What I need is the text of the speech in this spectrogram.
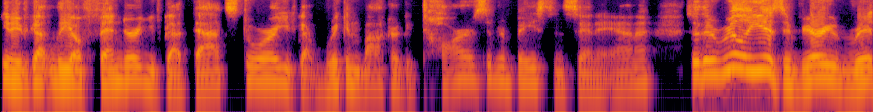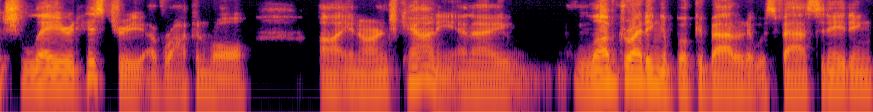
you know you've got leo fender you've got that story you've got rickenbacker guitars that are based in santa ana. So there really is a very rich layered history of rock and roll uh, in orange county. And i loved writing a book about it. It was fascinating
